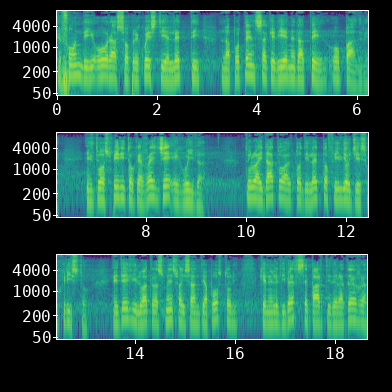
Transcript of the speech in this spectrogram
e fondi ora sopra questi eletti la potenza che viene da te, o Padre, il tuo Spirito che regge e guida. Tu lo hai dato al tuo diletto Figlio Gesù Cristo ed Egli lo ha trasmesso ai Santi Apostoli che nelle diverse parti della terra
